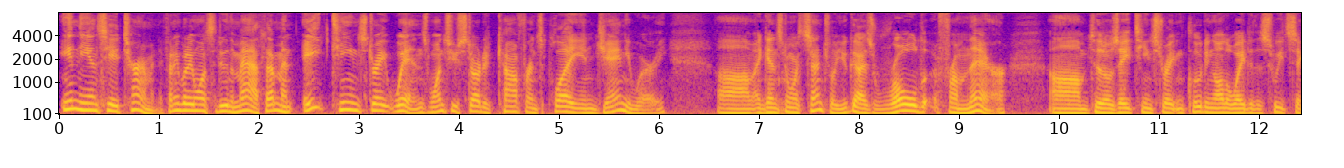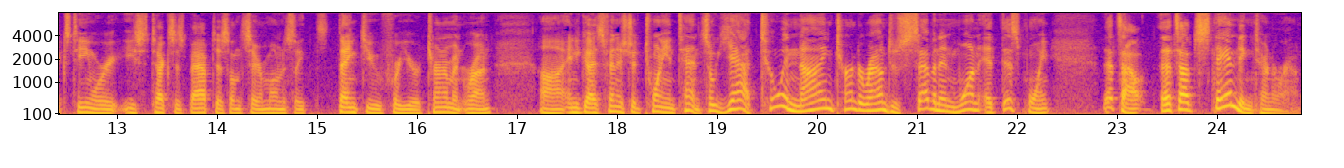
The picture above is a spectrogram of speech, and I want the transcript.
in the NCAA tournament. If anybody wants to do the math, that meant eighteen straight wins once you started conference play in January um, against North Central. You guys rolled from there um, to those 18 straight, including all the way to the Sweet 16, where East Texas Baptist unceremoniously thanked you for your tournament run. Uh, and you guys finished at 20 and 10. So yeah, two and nine turned around to seven and one at this point. That's out. That's outstanding turnaround.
